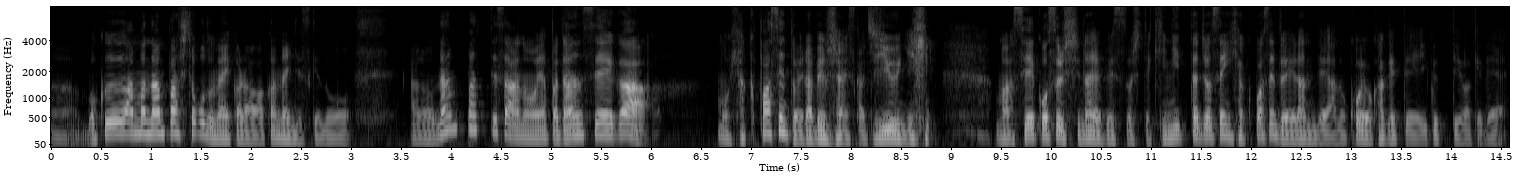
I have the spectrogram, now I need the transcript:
うん、僕あんまナンパしたことないからわかんないんですけど、あの、ナンパってさ、あの、やっぱ男性がもう100%選べるじゃないですか、自由に。まあ成功するしないは別として気に入った女性に100%選んであの声をかけていくっていうわけで。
